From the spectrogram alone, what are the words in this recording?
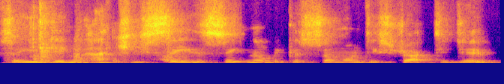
So you didn't actually see the signal because someone distracted you.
